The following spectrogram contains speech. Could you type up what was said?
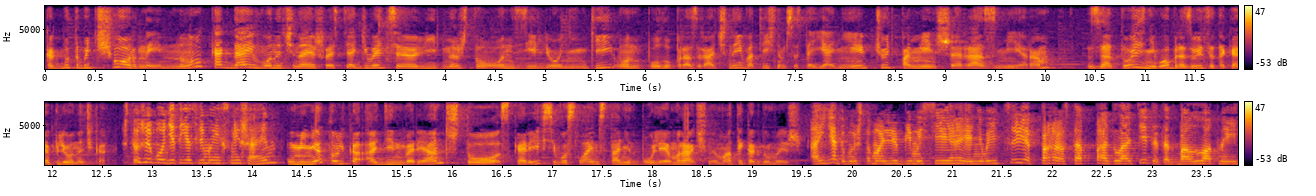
как будто бы черный, но когда его начинаешь растягивать, э, видно, что он зелененький, он полупрозрачный, в отличном состоянии, чуть поменьше размером. Зато из него образуется такая пленочка. Что же будет, если мы их смешаем? У меня только один вариант, что, скорее всего, слайм станет более мрачным. А ты как думаешь? А я думаю, что мой любимый сиреневый цвет просто поглотит этот болотный.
